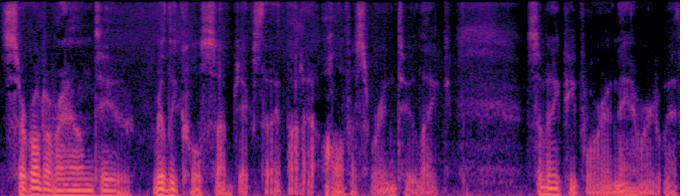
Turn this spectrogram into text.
circled around to really cool subjects that I thought all of us were into, like so many people were enamored with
